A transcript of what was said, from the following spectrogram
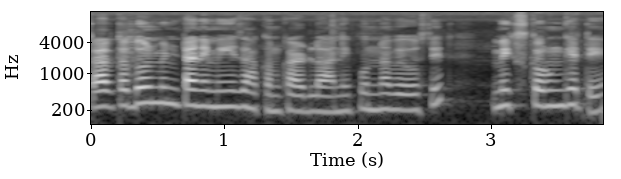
तर आता दोन मिनटाने मी झाकण काढलं आणि पुन्हा व्यवस्थित मिक्स करून घेते.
